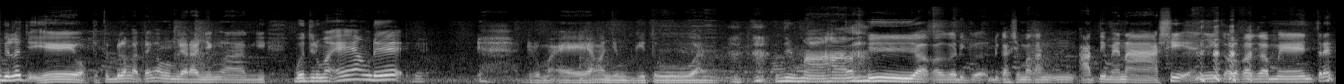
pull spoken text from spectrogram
ambil aja? Iya waktu itu bilang katanya nggak mau melihara anjing lagi. Buat di rumah eyang deh ya di rumah eyang anjing begituan. Anjing mahal. Iya kagak di- dikasih makan hati main nasi anjing kalau kagak mencret.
